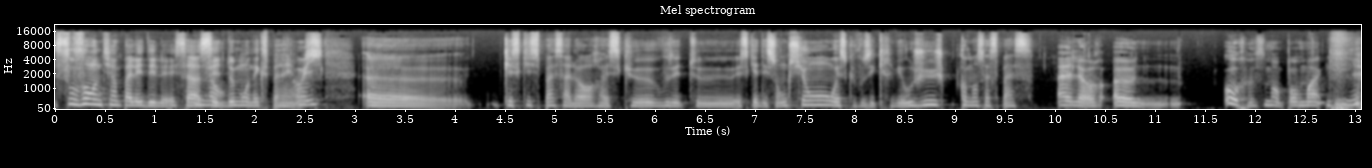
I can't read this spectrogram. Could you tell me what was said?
souvent, on ne tient pas les délais, ça, c'est de mon expérience. Oui. Qu'est-ce qui se passe alors? Est-ce que vous êtes, est-ce qu'il y a des sanctions ou est-ce que vous écrivez au juge? Comment ça se passe? Alors, euh, heureusement pour moi qu'il n'y a-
